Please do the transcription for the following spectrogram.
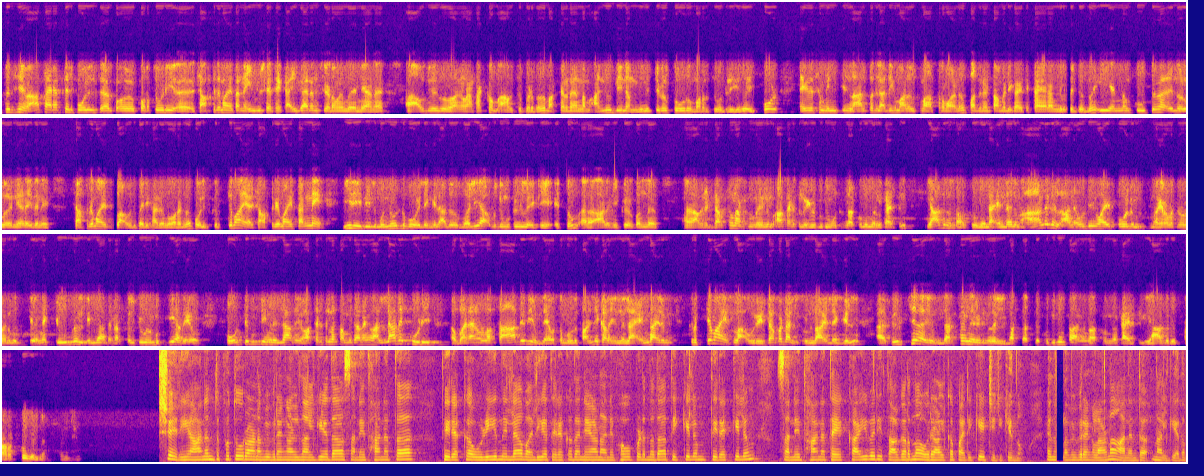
തീർച്ചയായും. ആ തരത്തിൽ പോലീസ് കുറച്ചുകൂടി ശാസ്ത്രീയമായി തന്നെ ഈ വിഷയത്തെ കൈകാര്യം ചെയ്യണമെന്ന് തന്നെയാണ് ഔദ്യോഗിക വിഭാഗങ്ങൾ അടക്കം ആവശ്യപ്പെടുന്നത്. ഭക്തരുടെ എണ്ണം അനുദിനം മിനിറ്റുകൾ തോറും വർദ്ധിച്ചുകൊണ്ടിരിക്കുന്നു. ഇപ്പോൾ ഏകദേശം മിനിറ്റിൽ നാൽപ്പതിലധികം ആളുകൾക്ക് മാത്രമാണ് പതിനെട്ടാം പടിക്കായിട്ട് കയറാൻ ലഭിക്കുന്നത്. ഈ എണ്ണം കൂട്ടുക എന്നുള്ളത് തന്നെയാണ് ഇതിന് ശാസ്ത്രീയമായിട്ടുള്ള ഒരു പരിഹാരം എന്ന് പറയുന്നത്. പോലീസ് കൃത്യമായ ശാസ്ത്രീയമായി തന്നെ ഈ രീതിയിൽ മുന്നോട്ട് പോയില്ലെങ്കിൽ അത് വലിയ ബുദ്ധിമുട്ടുകളിലേക്ക് എത്തും. ആളുകൾക്ക് വന്ന് അവരെ ചർച്ച നടത്തുന്നതിലും ആ തരത്തിലേക്ക് ബുദ്ധിമുട്ടുണ്ടാക്കുന്നു എന്നുള്ള കാര്യത്തിൽ യാതൊരു തർക്കവുമില്ല. എന്തായാലും ആളുകൾ അനൗദ്യമായി പോലും മകരവിളക്കിനോടനുബന്ധിച്ച് തന്നെ ക്യൂകൾ ഇല്ലാതെ വെർച്വൽ ക്യൂകൾ ബുക്ക് ചെയ്യാതെയോ സ്പോട്ട് ബുക്കിംഗ് ഇല്ലാതെയോ അത്തരത്തിലുള്ള സംവിധാനങ്ങൾ അല്ലാതെ കൂടി വരാനുള്ള സാധ്യതയും ദേവസ്വം ബോർഡ് തള്ളിക്കളയുന്നില്ല. എന്തായാലും കൃത്യമായിട്ടുള്ള ഒരു ഇടപെടൽ ഉണ്ടായില്ലെങ്കിൽ തീർച്ചയായും ദർശനം നേടുന്നതിൽ ഭക്തർക്ക് ബുദ്ധിമുട്ടാകുന്ന കാര്യത്തിൽ യാതൊരു തർക്കവുമില്ല. ശരി ആനന്ദ് പുത്തൂറാണ് വിവരങ്ങൾ നൽകിയത്. സന്നിധാനത്ത് തിരക്ക് ഒഴിയുന്നില്ല. വലിയ തിരക്ക് തന്നെയാണ് അനുഭവപ്പെടുന്നത്. തിക്കിലും തിരക്കിലും സന്നിധാനത്തെ കൈവരി തകർന്ന ഒരാൾക്ക് പരിക്കേറ്റിരിക്കുന്നു. എന്നുള്ള വിവരങ്ങളാണ് ആനന്ദ് നൽകിയത്.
